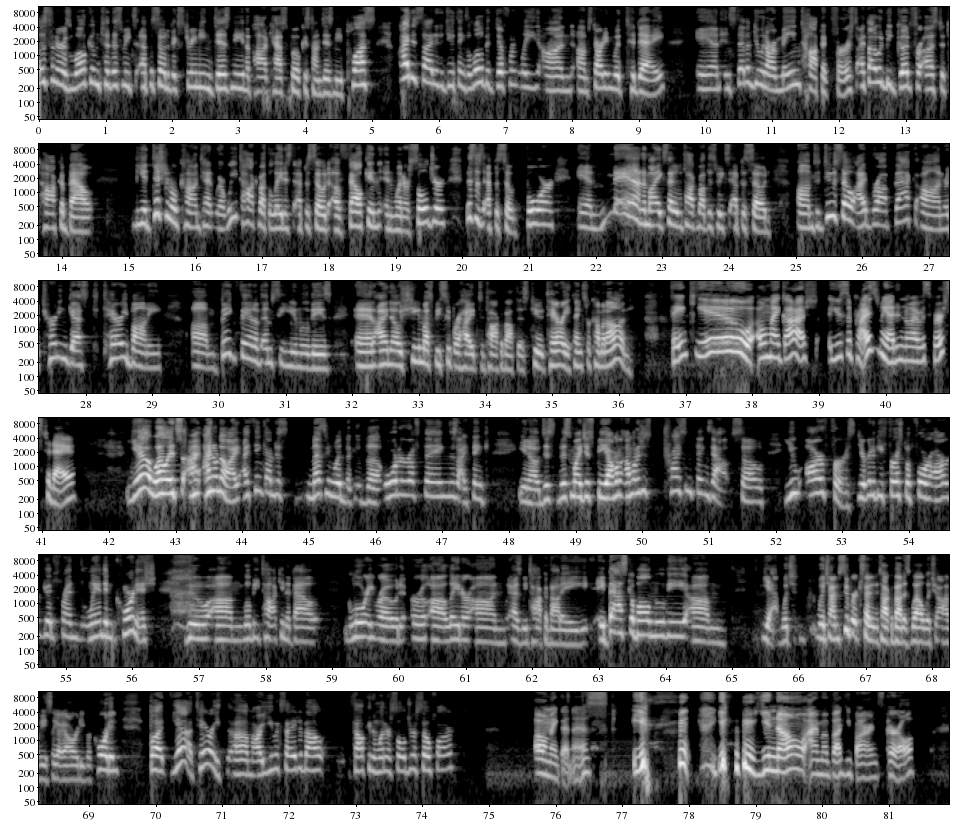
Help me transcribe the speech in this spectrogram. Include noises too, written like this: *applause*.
Listeners. Welcome to this week's episode of Extreming Disney, the podcast focused on Disney Plus. I decided to do things a little bit differently on um, starting with today. And instead of doing our main topic first, I thought it would be good for us to talk about the additional content where we talk about the latest episode of Falcon and Winter Soldier. This is episode four. And man, am I excited to talk about this week's episode. Um, to do so, I brought back on returning guest Terri Bonney um, big fan of MCU movies, and I know she must be super hyped to talk about this too. Terri, thanks for coming on. Thank you. Oh my gosh, you surprised me. I didn't know I was first today. Yeah, well, it's I, I don't know. I, I think I'm just messing with the the order of things. I think you know just this might just be I want I want to just try some things out. So you are first. You're going to be first before our good friend Landon Cornish, who um, will be talking about Glory Road uh, later on as we talk about a a basketball movie. Um, yeah, which which I'm super excited to talk about as well. Which obviously I already recorded, but yeah, Terri, um, are you excited about Falcon and Winter Soldier so far? Oh my goodness, you *laughs* you you know I'm a Bucky Barnes girl.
